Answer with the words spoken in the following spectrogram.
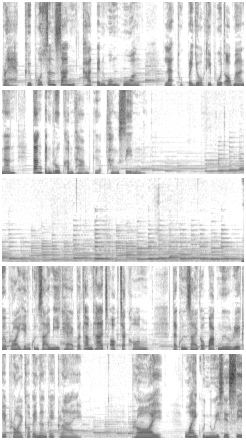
แปลกคือพูดสั้นๆ ขาดเป็นห่วงห่วงและทุกประโยคที่พูดออกมานั้นตั้งเป็นรูปคำถามเกือบทั้งสิ้น เมื่อพลอยเห็นคุณสายมีแขกก็ทำท่าจะออกจากห้อง แต่คุณสายก็กวักมือเรียกให้พลอยเข้าไปนั่งใกล้ๆ พลอยไหวคุณนุ้ยเสียสิ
